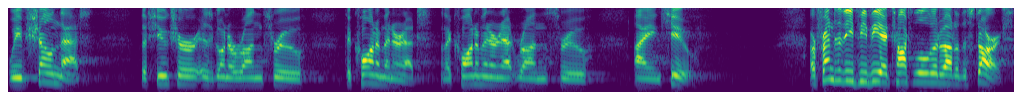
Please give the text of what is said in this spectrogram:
We've shown that. The future is going to run through the quantum internet, and the quantum internet runs through IonQ. Our friends at EPB, I talked a little bit about at the start.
